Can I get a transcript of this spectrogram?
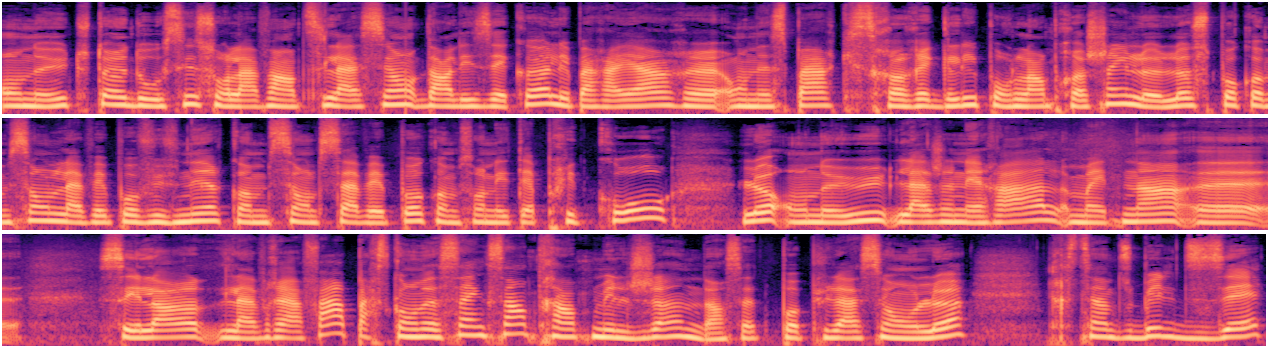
On a eu tout un dossier sur la ventilation dans les écoles et par ailleurs, euh, on espère qu'il sera réglé pour l'an prochain. Là, c'est pas comme si on ne l'avait pas vu venir, comme si on ne le savait pas, comme si on était pris de court. Là, on a eu la générale. Maintenant, euh, c'est l'heure de la vraie affaire parce qu'on a 530 000 jeunes dans cette population-là. Christian Dubé disait,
